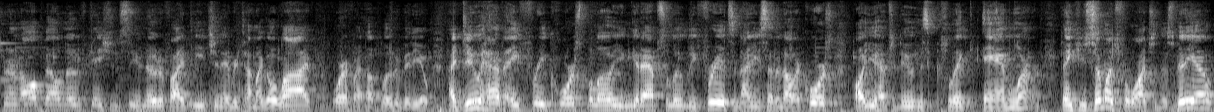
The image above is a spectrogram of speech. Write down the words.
turn on all bell notifications so you're notified each and every time I go live or if I upload a video I do have a free course below you can get absolutely free it's a $97 course all you have to do is click and learn thank you so much for watching this video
